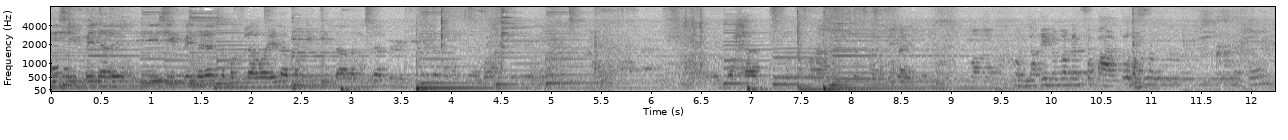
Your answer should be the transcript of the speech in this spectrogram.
Iisipin na rin, iisipin na rin sa maglaway lang. Makikita lang sila. Pero hindi sila makagawa. Ang laki naman ng sapatos. Yan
